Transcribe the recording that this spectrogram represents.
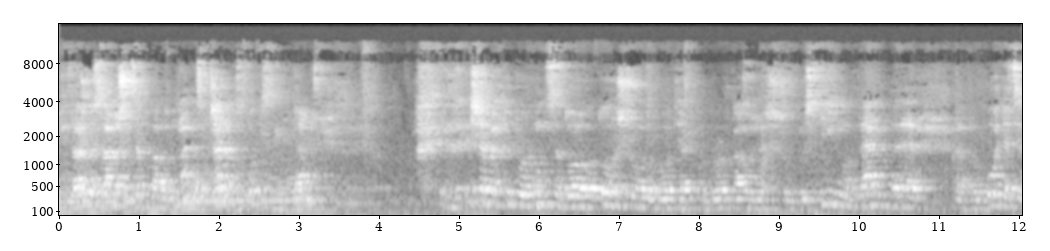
підтверджують саме, що це була нормальна, звичайна господарська діяльність. Ще б хотів повернутися до того, що от як прокурор вказує, що постійно тендери е, проводяться,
